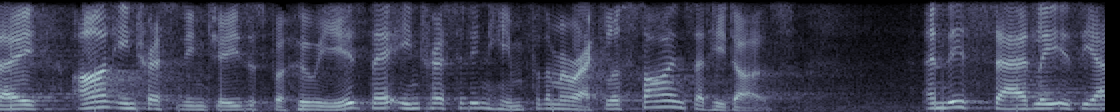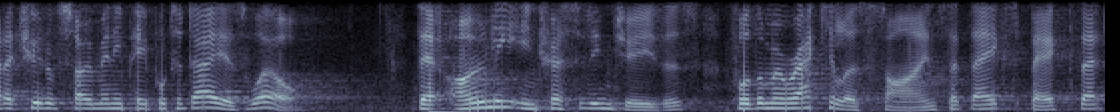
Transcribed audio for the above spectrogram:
They aren't interested in Jesus for who he is, they're interested in him for the miraculous signs that he does. And this, sadly, is the attitude of so many people today as well. They're only interested in Jesus for the miraculous signs that they expect that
